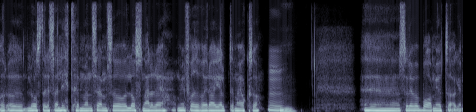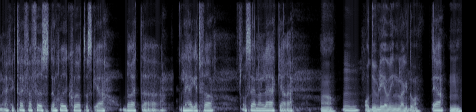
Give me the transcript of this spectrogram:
Och då låste det sig lite, men sen så lossnade det. Och min fru var ju där och hjälpte mig också. Mm. Mm. Eh, Så det var bra mottagande. Jag fick träffa först en sjuksköterska, berätta läget för. Och sen en läkare. Ja. Mm. Och du blev inlagd då? Ja, Mm.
